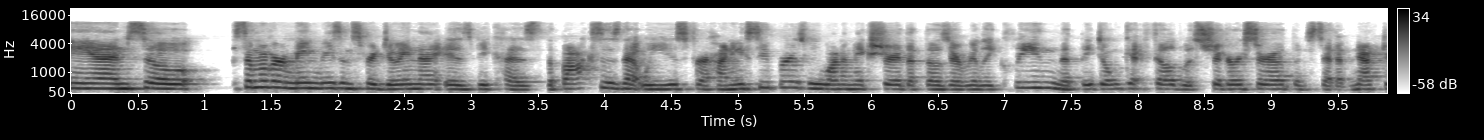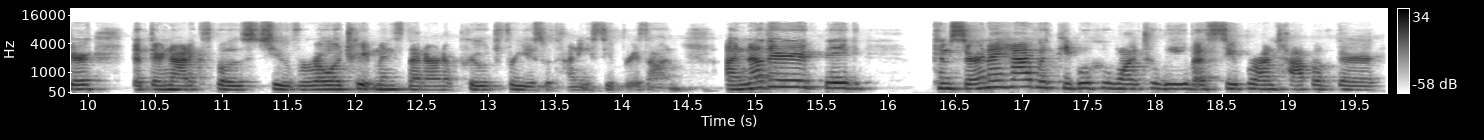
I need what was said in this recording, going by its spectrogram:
and so some of our main reasons for doing that is because the boxes that we use for honey supers, we wanna make sure that those are really clean, that they don't get filled with sugar syrup instead of nectar, that they're not exposed to varroa treatments that aren't approved for use with honey supers on. Another big concern I have with people who want to leave a super on top of their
